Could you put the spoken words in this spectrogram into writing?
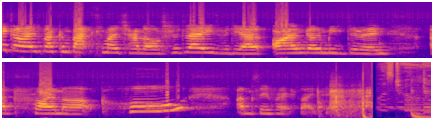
Hey guys, welcome back to my channel. Today's video, I'm going to be doing a Primark haul. I'm super excited.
